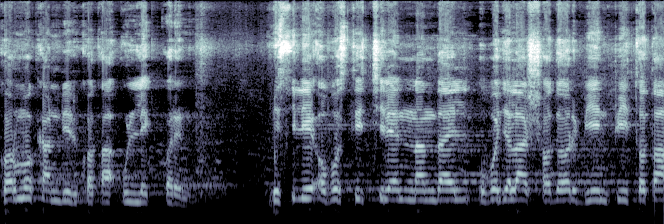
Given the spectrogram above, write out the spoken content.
কর্মকাণ্ডের কথা উল্লেখ করেন। মিছিলে উপস্থিত ছিলেন নান্দাইল উপজেলা সদর বিএনপি তথা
